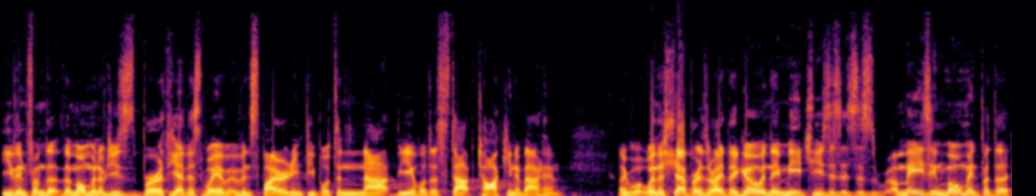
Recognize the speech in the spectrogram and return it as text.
Even from the, the moment of Jesus' birth, he had this way of, of inspiring people to not be able to stop talking about him. Like when the shepherds, right, they go and they meet Jesus, it's this amazing moment. But the,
